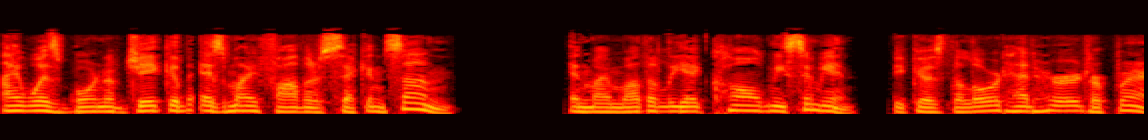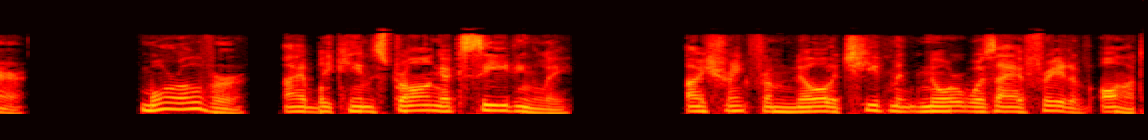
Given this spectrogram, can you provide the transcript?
I was born of Jacob as my father's second son. And my mother Leah called me Simeon, because the Lord had heard her prayer. Moreover, I became strong exceedingly. I shrank from no achievement nor was I afraid of aught.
